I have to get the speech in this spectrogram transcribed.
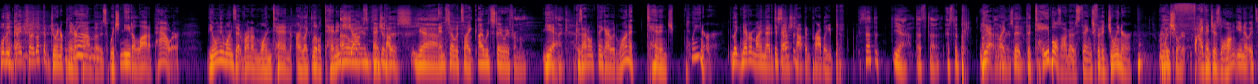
Well, the, I, so I looked up joiner planer um, combos, which need a lot of power. The only ones that run on 110 are like little 10 inch Oh, I jobs, didn't think of this. Yeah, And so it's like, I would stay away from them. yeah, because I don't think I would want a 10 inch planer. Like, never mind that it's, It's not the- benchtop and probably, It's not the yeah. That's the it's the yeah, like the, me. the tables on those things for the joiner are Really like short. five inches long. You know, it's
